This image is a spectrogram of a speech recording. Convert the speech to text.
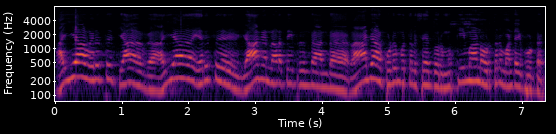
ஐயா வெறுத்து தியா ஐயா எதிர்த்து யாகம் நடத்திட்டு இருந்த அந்த ராஜா குடும்பத்தில் சேர்ந்து ஒரு முக்கியமான ஒருத்தர் மண்டை போட்டார்.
